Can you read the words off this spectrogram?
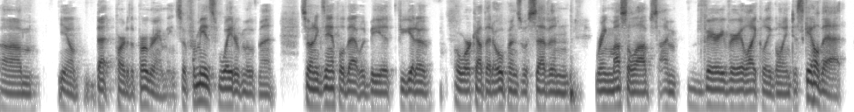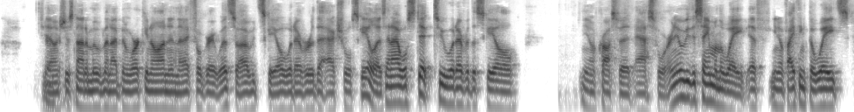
um, you know, that part of the programming. So for me, it's weight or movement. So an example of that would be if you get a, a workout that opens with seven ring muscle ups, I'm very, very likely going to scale that Sure. You know, it's just not a movement I've been working on and that I feel great with. So I would scale whatever the actual scale is. And I will stick to whatever the scale, you know, CrossFit asks for. And it would be the same on the weight. If, you know, if I think the weights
